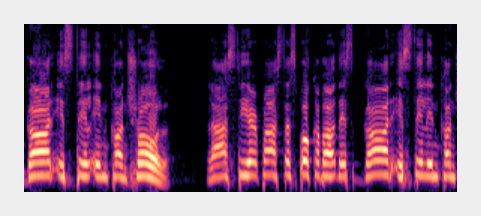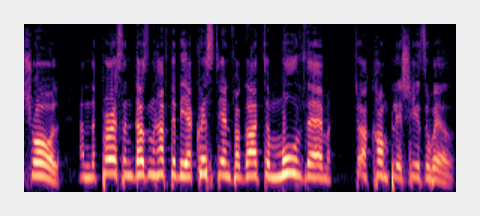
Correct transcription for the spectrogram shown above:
God is still in control. Last year, Pastor spoke about this. God is still in control. And the person doesn't have to be a Christian for God to move them to accomplish His will.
